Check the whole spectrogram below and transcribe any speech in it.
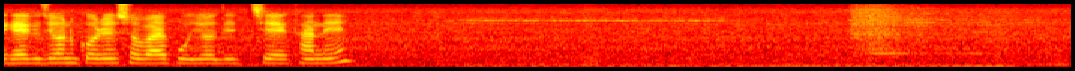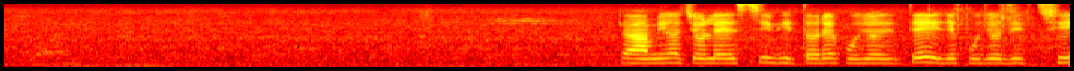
এক একজন করে সবাই পুজো দিচ্ছে এখানে। তো আমিও চলে এসেছি ভিতরে পুজো দিতে, এই যে পুজো দিচ্ছি।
